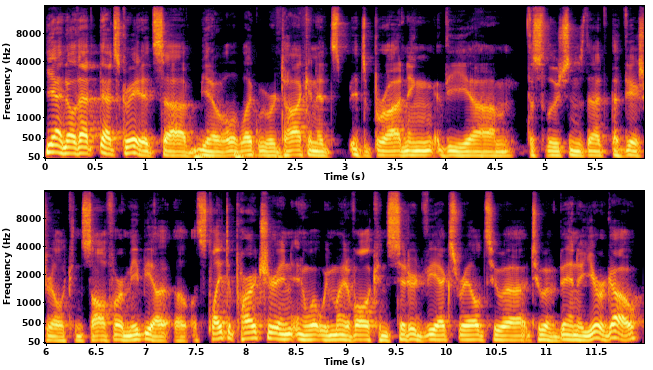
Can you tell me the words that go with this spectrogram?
Yeah, no, that that's great. It's uh, you know, like we were talking, it's it's broadening the um, the solutions that that VxRail can solve for. Maybe a, a slight departure in, in what we might have all considered VxRail to uh, to have been a year ago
